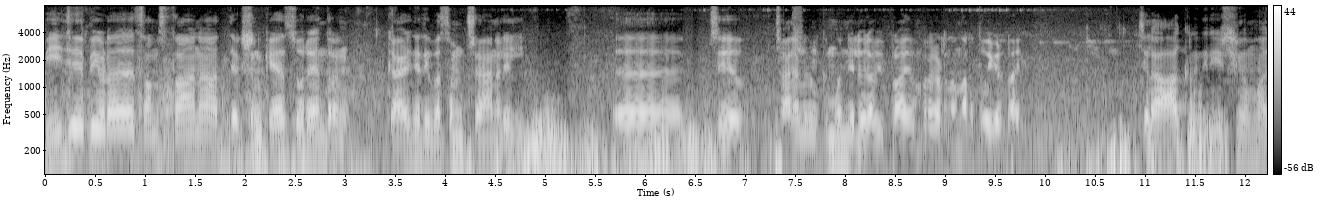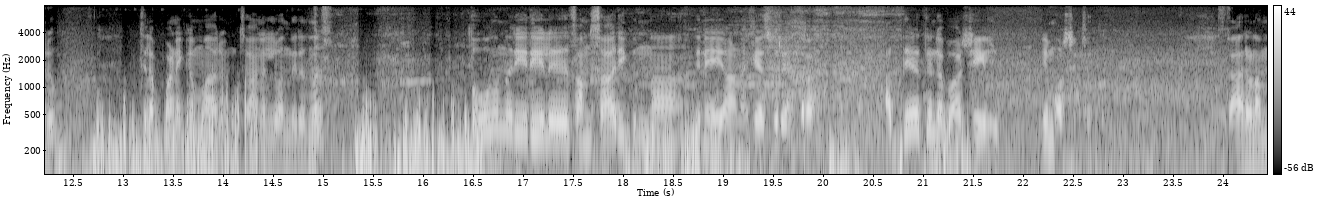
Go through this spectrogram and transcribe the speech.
ബി ജെ പിയുടെ സംസ്ഥാന അധ്യക്ഷൻ കെ സുരേന്ദ്രൻ കഴിഞ്ഞ ദിവസം ചാനലിൽ ചാനലുകൾക്ക് മുന്നിൽ ഒരു അഭിപ്രായം പ്രകടനം നടത്തുകയുണ്ടായി. ചില ആക്രി നിരീക്ഷകന്മാരും ചില പണിക്കന്മാരും ചാനലിൽ വന്നിരുന്ന് തോന്നുന്ന രീതിയിൽ സംസാരിക്കുന്നതിനെയാണ് കെ സുരേന്ദ്രൻ അദ്ദേഹത്തിന്റെ ഭാഷയിൽ വിമർശിച്ചത്. കാരണം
